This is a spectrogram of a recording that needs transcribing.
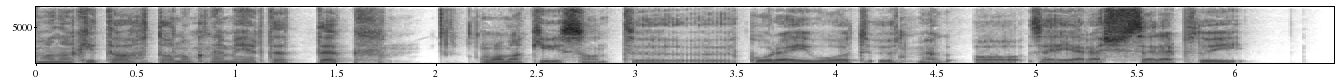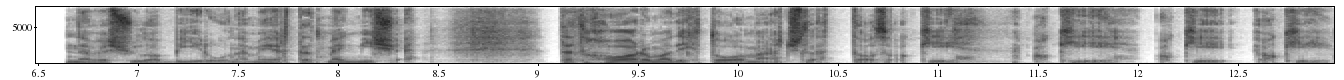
Van, akit a tanok nem értettek, van, aki viszont koreai volt, őt meg az eljárás szereplői nevesül a bíró, nem értett, meg mi se. Tehát harmadik tolmács lett az, aki, aki, aki, aki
